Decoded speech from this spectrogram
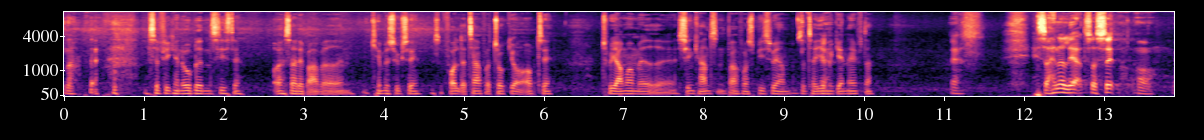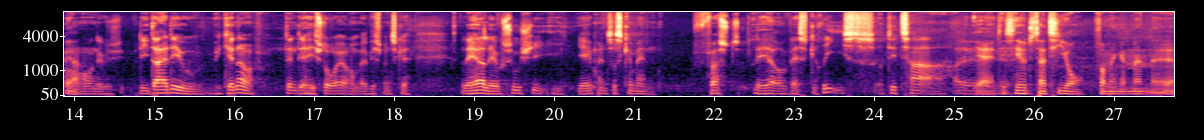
Og så fik han åbnet den sidste. Og så har det bare været en, en kæmpe succes. Altså folk, der tager fra Tokyo op til Toyama med uh, Shinkansen, bare for at spise ved ham, og så tager hjem Ja. igen efter. Så han har lært sig selv, og, Ja. og, fordi der er det jo, vi kender jo den der historie om, at hvis man skal lære at lave sushi i Japan, så skal man først lære at vaske ris, og det tager... Øh, Ja, det siger jo, det tager 10 år, for man, man, øh,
